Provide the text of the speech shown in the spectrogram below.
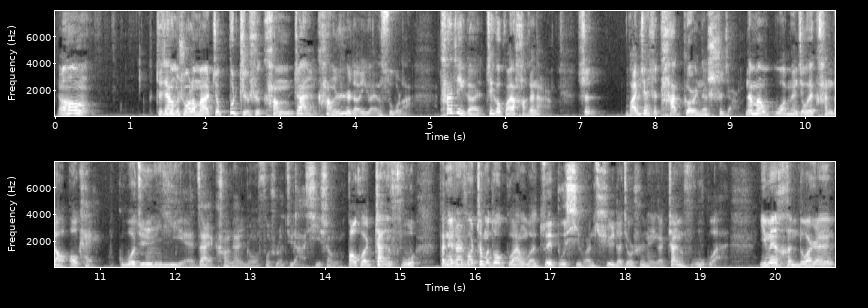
然后之前我们说了嘛，就不只是抗战抗日的元素了。他这个这个馆好在哪儿？是完全是他个人的视角。那么我们就会看到，OK。国军也在抗战中付出了巨大牺牲，包括战俘。范建山说：“这么多馆，我最不喜欢去的就是那个战俘馆，因为很多人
